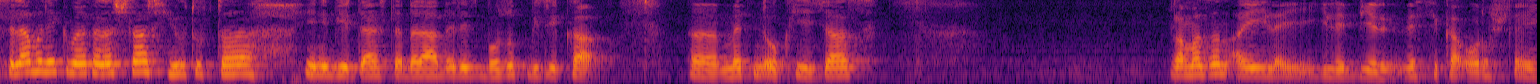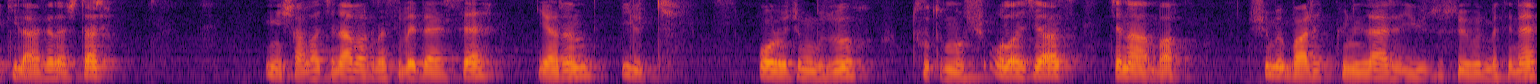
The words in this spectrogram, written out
Esselamu Aleyküm arkadaşlar. YouTube'da yeni bir dersle beraberiz. Bozuk bir rika e, metni okuyacağız. Ramazan ayı ile ilgili bir vesika oruçla ilgili arkadaşlar. İnşallah Cenab-ı Hak nasip ederse yarın ilk orucumuzu tutmuş olacağız. Cenab-ı Hak şu mübarek günler yüzüsü hürmetine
